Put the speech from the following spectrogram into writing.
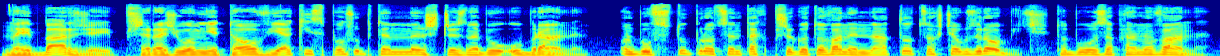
Najbardziej przeraziło mnie to, w jaki sposób ten mężczyzna był ubrany. On był w stu procentach przygotowany na to, co chciał zrobić. To było zaplanowane.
